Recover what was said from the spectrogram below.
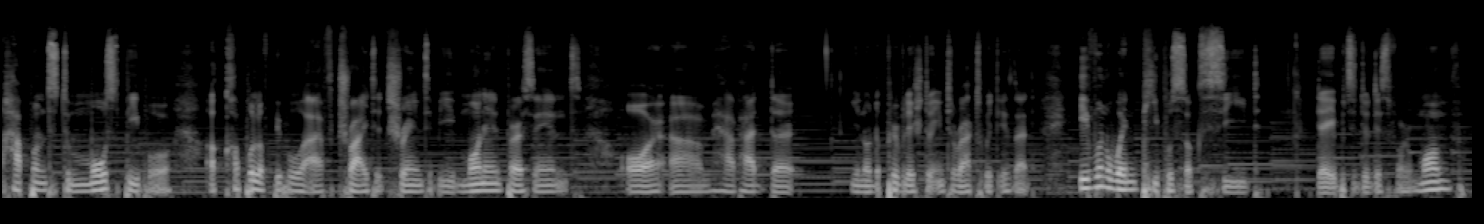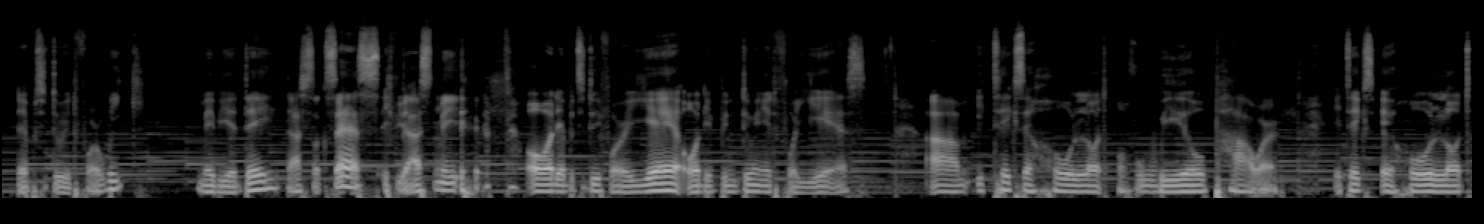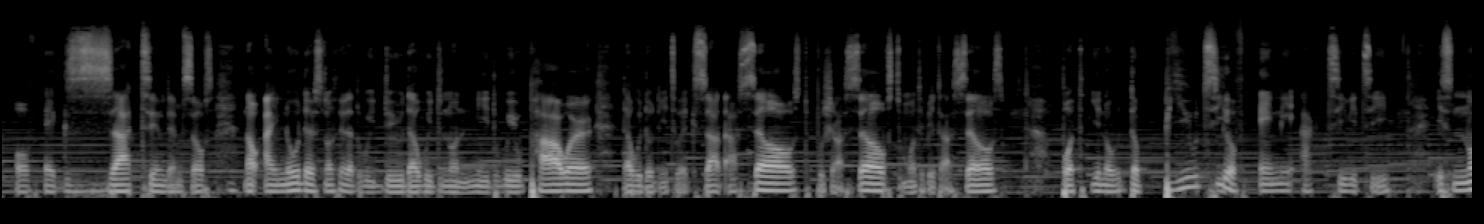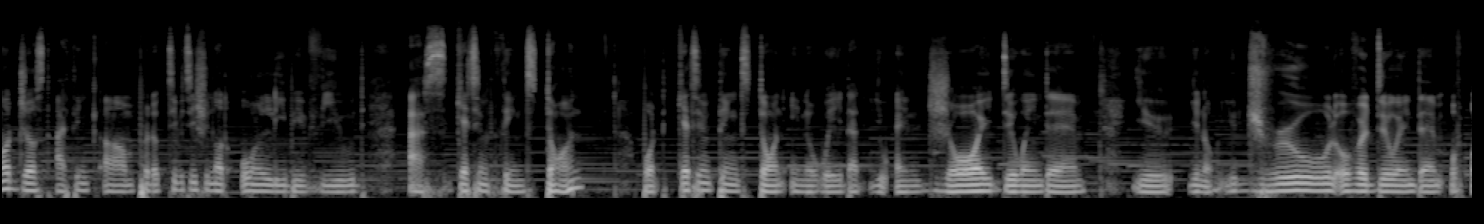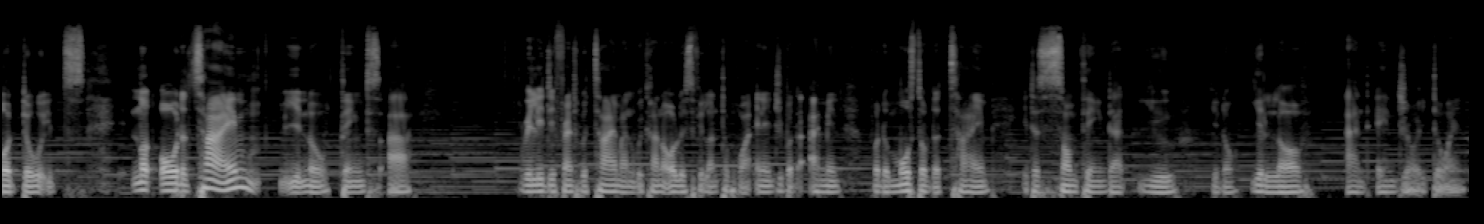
happens to most people. A couple of people I've tried to train to be morning persons or um, have had the you know the privilege to interact with is that even when people succeed, they're able to do this for a month, they're able to do it for a week, maybe a day. That's success, if you ask me, or they're able to do it for a year, or they've been doing it for years. Um, it takes a whole lot of willpower it takes a whole lot of exerting themselves. Now, I know there's nothing that we do that we do not need willpower, that we don't need to exert ourselves, to push ourselves, to motivate ourselves. But, you know, the beauty of any activity is not just, I think, um, productivity should not only be viewed as getting things done, but getting things done in a way that you enjoy doing them. You you know you drool over doing them, although it's not all the time. You know things are really different with time and we can't always feel on top of our energy but i mean for the most of the time it is something that you you know you love and enjoy doing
